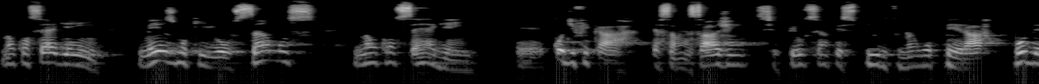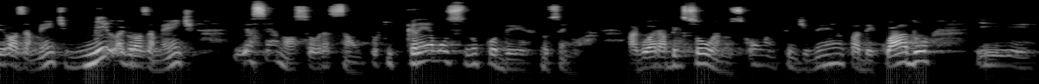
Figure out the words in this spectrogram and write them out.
não conseguem, mesmo que ouçamos, não conseguem é, codificar essa mensagem se o teu Santo Espírito não operar poderosamente, milagrosamente, e essa é a nossa oração, porque cremos no poder do Senhor. Agora abençoa-nos com um entendimento adequado e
